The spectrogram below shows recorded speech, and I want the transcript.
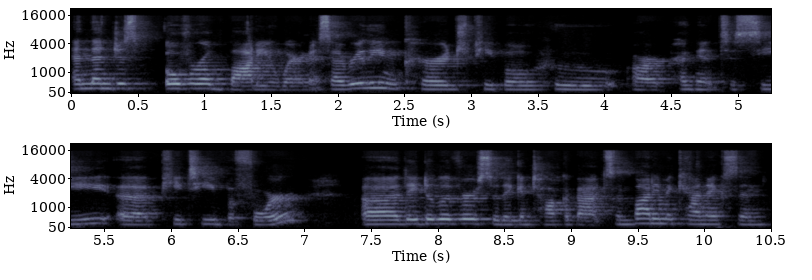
And then just overall body awareness. I really encourage people who are pregnant to see a PT before uh, they deliver so they can talk about some body mechanics and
